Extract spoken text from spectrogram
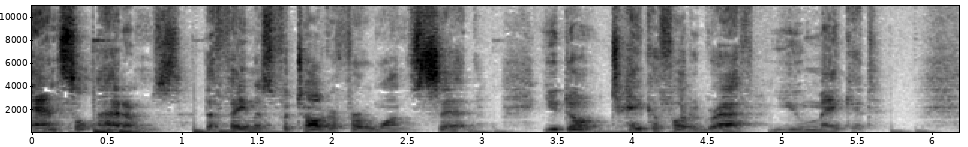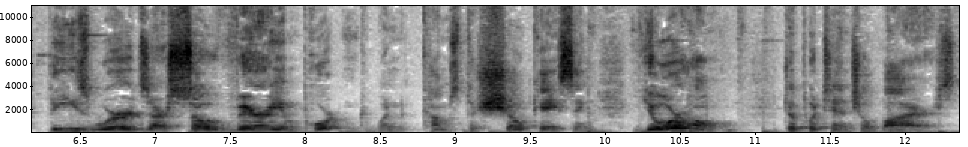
Ansel Adams, the famous photographer, once said, You don't take a photograph, you make it. These words are so very important when it comes to showcasing your home to potential buyers.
